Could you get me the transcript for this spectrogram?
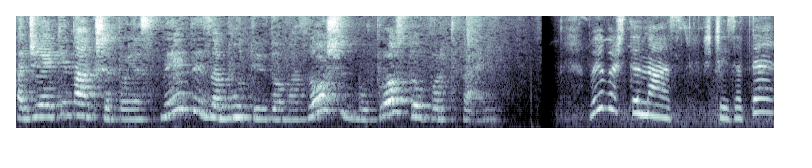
адже як інакше пояснити, забутий вдома зошит був просто у портфелі. Вибачте нас ще й за те,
